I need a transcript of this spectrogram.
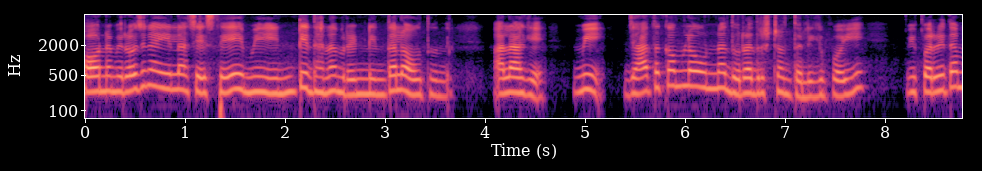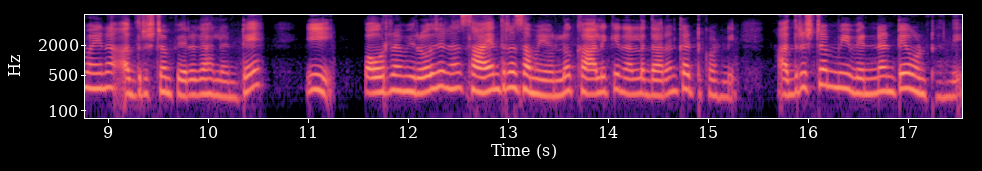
పౌర్ణమి రోజున ఇలా చేస్తే మీ ఇంటి ధనం రెండింతలు అవుతుంది. అలాగే మీ జాతకంలో ఉన్న దురదృష్టం తొలగిపోయి విపరీతమైన అదృష్టం పెరగాలంటే ఈ పౌర్ణమి రోజున సాయంత్రం సమయంలో కాలికి నల్ల దారం కట్టుకోండి. అదృష్టం మీ వెన్నంటే ఉంటుంది.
